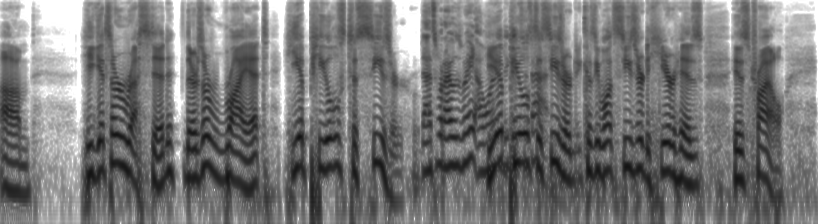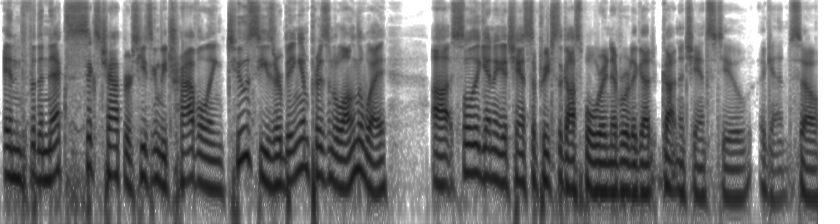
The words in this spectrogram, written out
Um, he gets arrested. There's a riot. He appeals to Caesar. That's what I was waiting. I wanted He to get appeals to, to, that. Caesar because he wants Caesar to hear his his trial. And for the next six chapters, he's going to be traveling to Caesar, being imprisoned along the way, uh, slowly getting a chance to preach the gospel where he never would have got, gotten a chance to again. So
